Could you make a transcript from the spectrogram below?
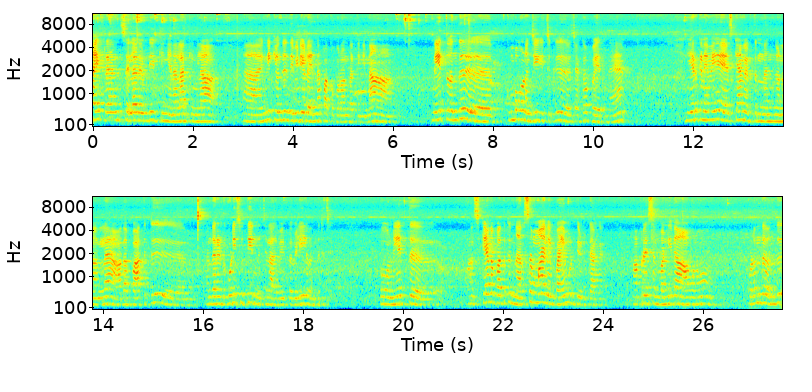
ஹாய் ஃப்ரெண்ட்ஸ் எல்லோரும் எப்படி இருக்கீங்க? நல்லா இருக்கீங்களா? இன்றைக்கி இன்னைக்கு வந்து இந்த வீடியோவில் என்ன பார்க்க போகிறோன்னு பார்த்தீங்கன்னா நேற்று வந்து கும்பகோணம் ஜிஹெச்சுக்கு செக்கப் போயிருந்தேன். ஏற்கனவே ஸ்கேன் எடுத்துருந்தேன்னு சொன்னால அதை பார்த்துட்டு அந்த ரெண்டு கொடி சுற்றி இருந்துச்சுல அது இப்போ வெளியில் வந்துடுச்சு இப்போது நேற்று ஸ்கேனை பார்த்துட்டு நர்சம்மா என்னை பயமுறுத்தி விட்டுட்டாங்க. ஆப்ரேஷன் பண்ணி தான் ஆகணும். குழந்தை வந்து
